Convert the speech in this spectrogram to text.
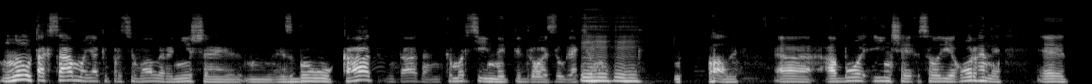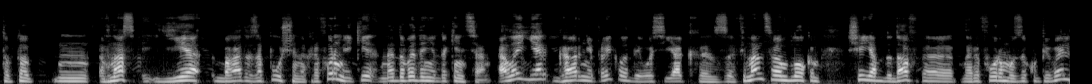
Ну, так само, як і працювали раніше СБУ КАТ, та, там, комерційний підрозділ, як його називали, е, або інші силові органи. Е, Тобто в нас є багато запущених реформ, які не доведені до кінця. Але є гарні приклади, ось як з фінансовим блоком. Ще я б додав е, реформу закупівель,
